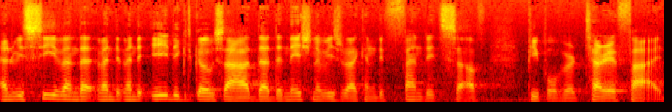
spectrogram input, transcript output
and we see when the, when, the, when the edict goes out that the nation of Israel can defend itself, people were terrified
